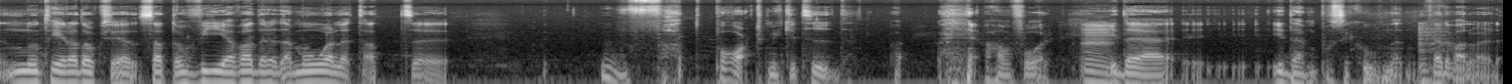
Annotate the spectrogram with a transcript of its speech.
Noterade också, jag satt och vevade det där målet att eh, ofattbart mycket tid han får i, Mm. det, i den positionen, Fede Valverde.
